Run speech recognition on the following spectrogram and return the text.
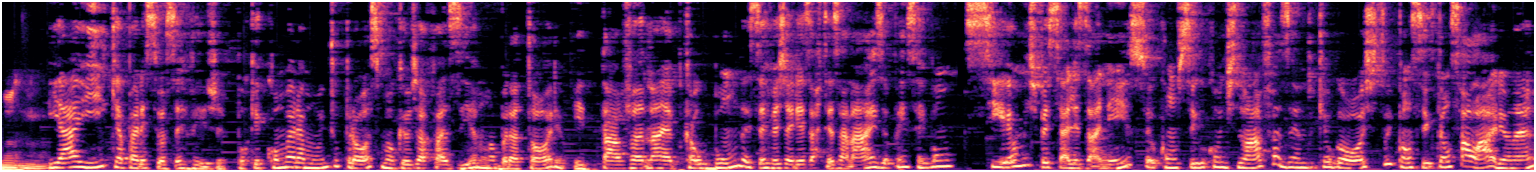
Uhum. E aí que apareceu a cerveja, porque como era muito próximo ao que eu já fazia no laboratório e tava na época o boom das cervejarias artesanais, eu pensei, bom, se eu me especializar nisso, eu consigo continuar fazendo o que eu gosto e consigo ter um salário, né?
